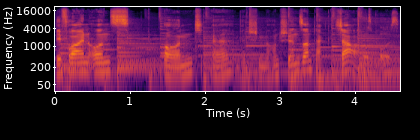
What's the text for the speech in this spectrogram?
Wir freuen uns und äh, wünschen noch einen schönen Sonntag. Ciao. Prost, Prost.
